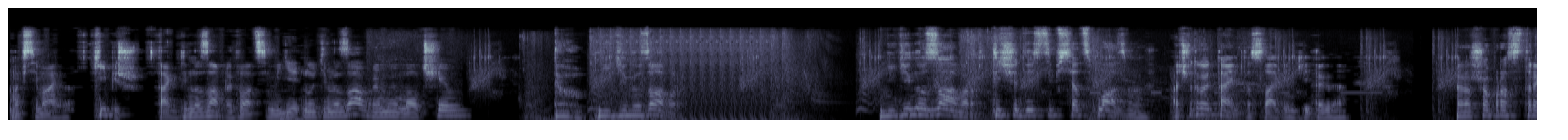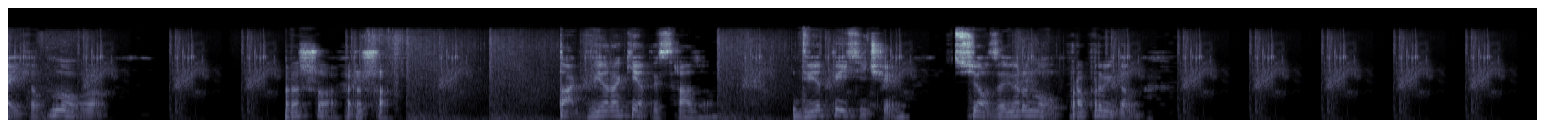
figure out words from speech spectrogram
Максимально. Кипиш. Так, динозавры 27 идей. Ну, динозавры мы молчим. Не динозавр. Не динозавр. 1250 с плазмы. А что такой тайм-то слабенький тогда? Хорошо прострейфил. Ну, хорошо, хорошо. Так, две ракеты сразу. Две тысячи. Все, завернул, пропрыгал.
